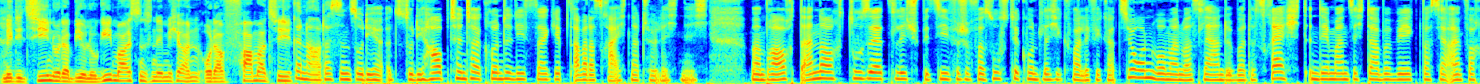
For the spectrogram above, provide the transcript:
Medizin oder Biologie meistens nehme ich an oder Pharmazie. Genau, das sind so die, so die Haupthintergründe, die es da gibt, aber das reicht natürlich nicht. Man braucht dann noch zusätzlich spezifische versuchstierkundliche Qualifikationen, wo man was lernt über das Recht, in dem man sich da bewegt, was ja einfach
